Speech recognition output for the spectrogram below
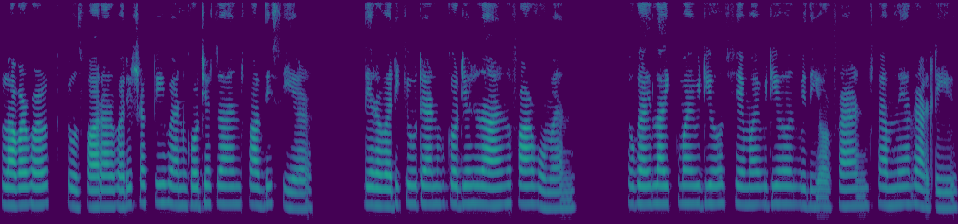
Flower work shoes for are very attractive and gorgeous designs for this year. They are very cute and gorgeous designs for women. So guys like my videos, share my videos with your friends, family and relatives.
